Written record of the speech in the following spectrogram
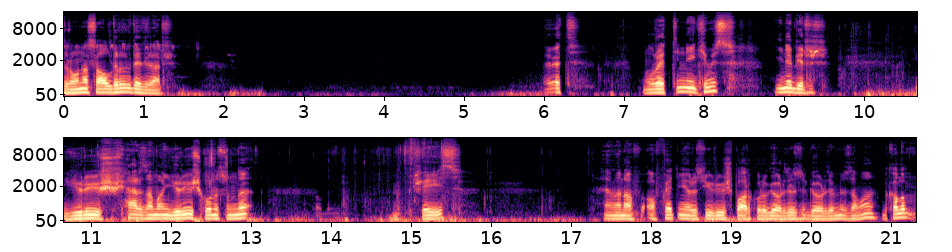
Drone'a saldırır dediler. Evet. Nurettin'le ikimiz yine bir yürüyüş, her zaman yürüyüş konusunda şeyiz. Hemen aff- affetmiyoruz yürüyüş parkuru gördüğümüz, gördüğümüz zaman. Bakalım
